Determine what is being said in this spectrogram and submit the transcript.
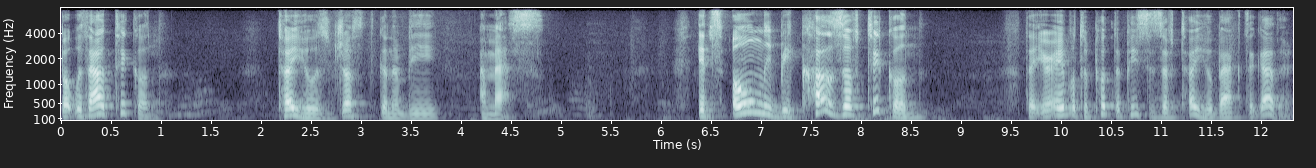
But without tikkun, Tohu is just going to be a mess. It's only because of tikkun that you're able to put the pieces of Tohu back together.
